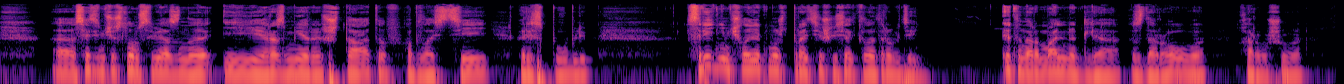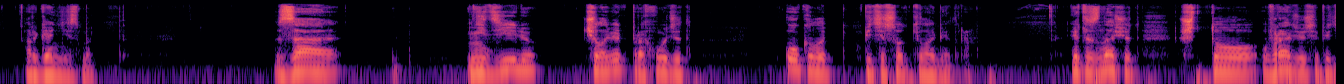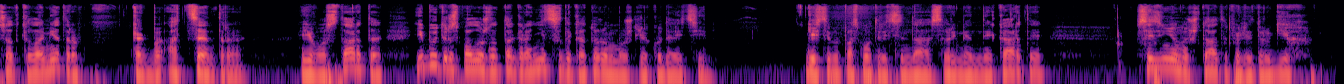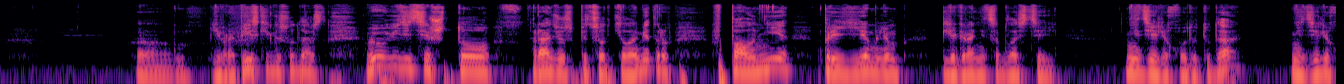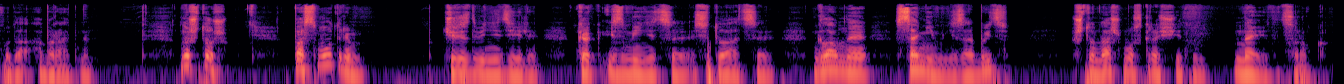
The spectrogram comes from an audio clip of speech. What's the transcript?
э, с этим числом связаны и размеры штатов, областей, республик. В среднем человек может пройти 60 километров в день. Это нормально для здорового, хорошего организма. За неделю человек проходит около 500 километров. Это значит, что в радиусе 500 километров, как бы от центра его старта, и будет расположена та граница, до которой он может легко дойти. Если вы посмотрите на современные карты Соединенных Штатов или других э, европейских государств, вы увидите, что радиус 500 километров вполне приемлем для границ областей. Неделя хода туда, неделя хода обратно. Ну что ж, посмотрим через две недели, как изменится ситуация. Главное, самим не забыть, что наш мозг рассчитан на этот срок.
